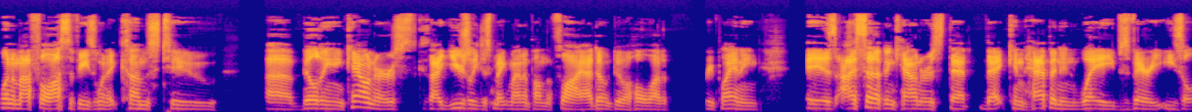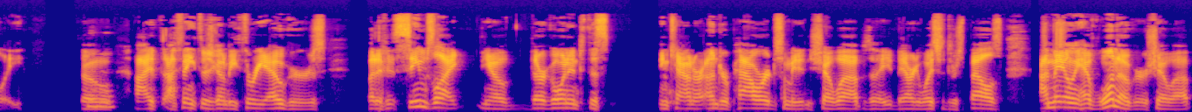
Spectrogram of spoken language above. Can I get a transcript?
one of my philosophies when it comes to uh, building encounters, because I usually just make mine up on the fly. I don't do a whole lot of pre planning. Is I set up encounters that that can happen in waves very easily. So Mhm. I I think there's going to be three ogres, but if it seems like you know they're going into this encounter underpowered, somebody didn't show up, so they, they already wasted their spells. I may only have one ogre show up,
